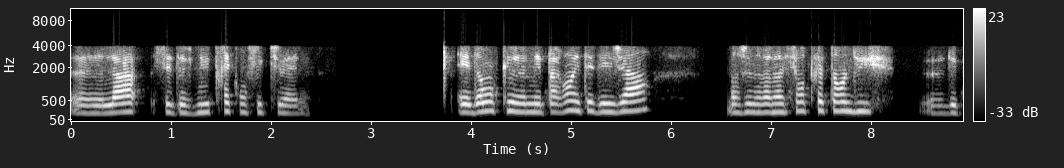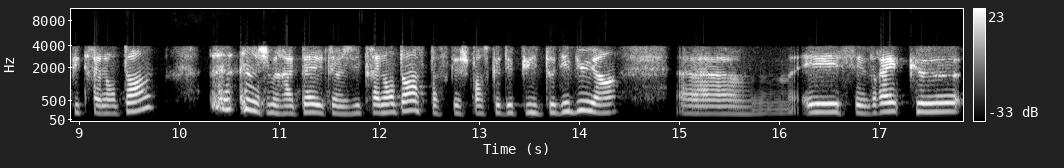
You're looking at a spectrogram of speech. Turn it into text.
là, c'est devenu très conflictuel. Et donc, mes parents étaient déjà dans une relation très tendue depuis très longtemps. je me rappelle, quand je dis très longtemps, c'est parce que je pense que depuis le tout début. Hein, euh, et c'est vrai que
